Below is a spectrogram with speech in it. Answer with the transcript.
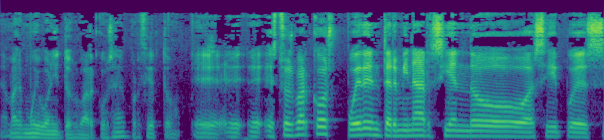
Además, muy bonitos barcos, ¿eh? por cierto. Eh, eh, estos barcos pueden terminar siendo así, pues,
